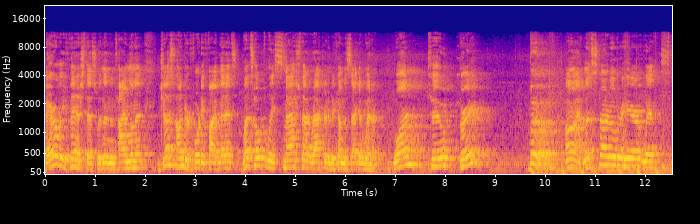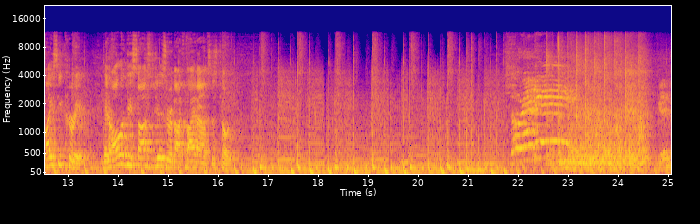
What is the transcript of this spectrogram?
Barely finished this within the time limit, just under 45 minutes. Let's hopefully smash that record and become the second winner. One, two, three. Boom. All right, let's start over here with spicy Korean. And all of these sausages are about five ounces total. Go ready! Good?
